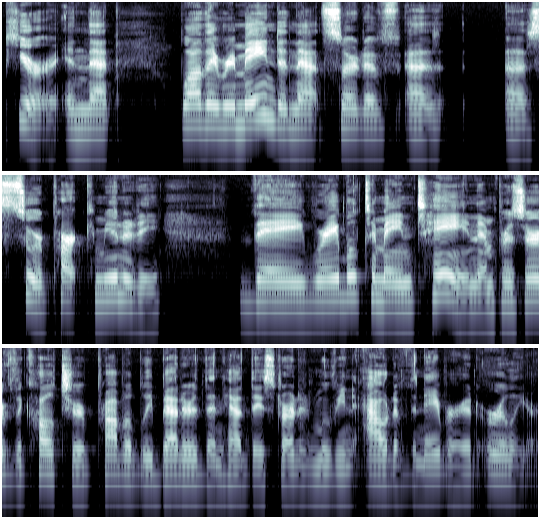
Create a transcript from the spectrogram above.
pure. In that, while they remained in that sort of uh, uh, Seward Park community, they were able to maintain and preserve the culture probably better than had they started moving out of the neighborhood earlier.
